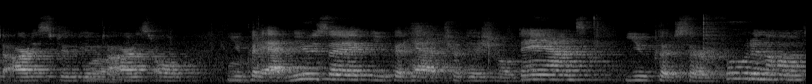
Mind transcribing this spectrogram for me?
to artist studio to artist home. You could add music, you could have traditional dance, you could serve food in the homes.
